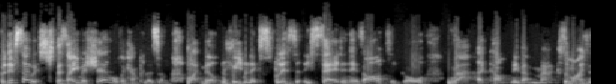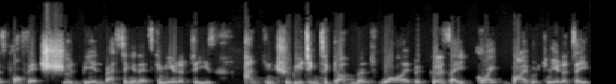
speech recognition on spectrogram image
But if so, it's the same as shareholder capitalism. Like Milton Friedman explicitly said in his article, that a company that maximizes profit should be investing in its communities and contributing to government. Why? Because a great, vibrant community,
